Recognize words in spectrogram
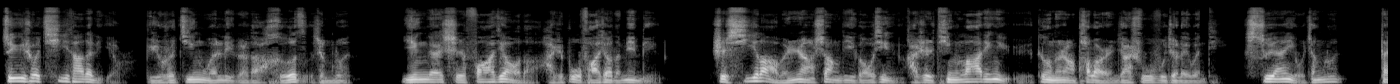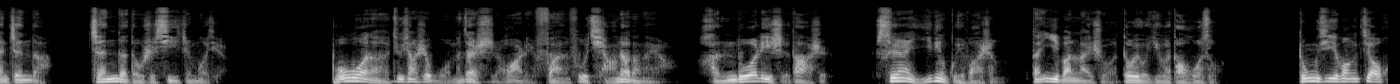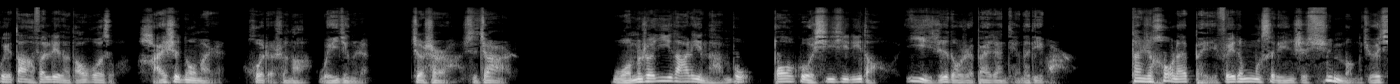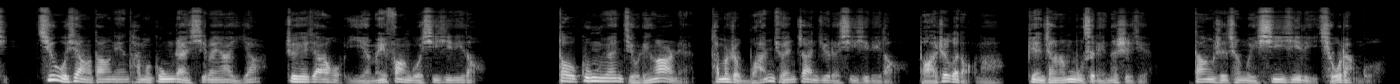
至于说其他的理由，比如说经文里边的核子争论，应该吃发酵的还是不发酵的面饼？是希腊文让上帝高兴，还是听拉丁语更能让他老人家舒服？这类问题虽然有争论，但真的真的都是细枝末节。不过呢，就像是我们在史话里反复强调的那样，很多历史大事虽然一定会发生，但一般来说都有一个导火索。东西方教会大分裂的导火索还是诺曼人，或者说呢维京人。这事儿啊是这样的：我们说意大利南部，包括西西里岛。一直都是拜占庭的地盘，但是后来北非的穆斯林是迅猛崛起，就像当年他们攻占西班牙一样，这些家伙也没放过西西里岛。到公元902年，他们是完全占据了西西里岛，把这个岛呢变成了穆斯林的世界，当时称为西西里酋长国。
